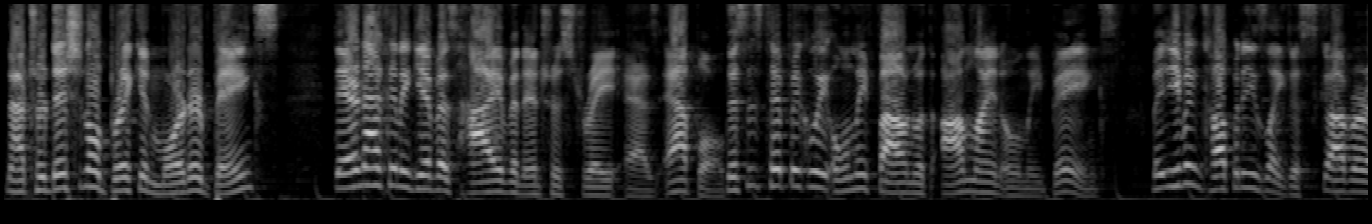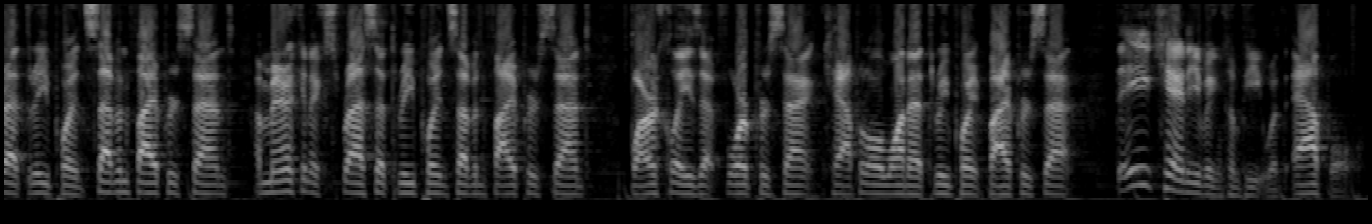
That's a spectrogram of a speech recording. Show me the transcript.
Now, traditional brick and mortar banks, they're not going to give as high of an interest rate as Apple. This is typically only found with online only banks but even companies like Discover at 3.75%, American Express at 3.75%, Barclays at 4%, Capital One at 3.5%, they can't even compete with Apple.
